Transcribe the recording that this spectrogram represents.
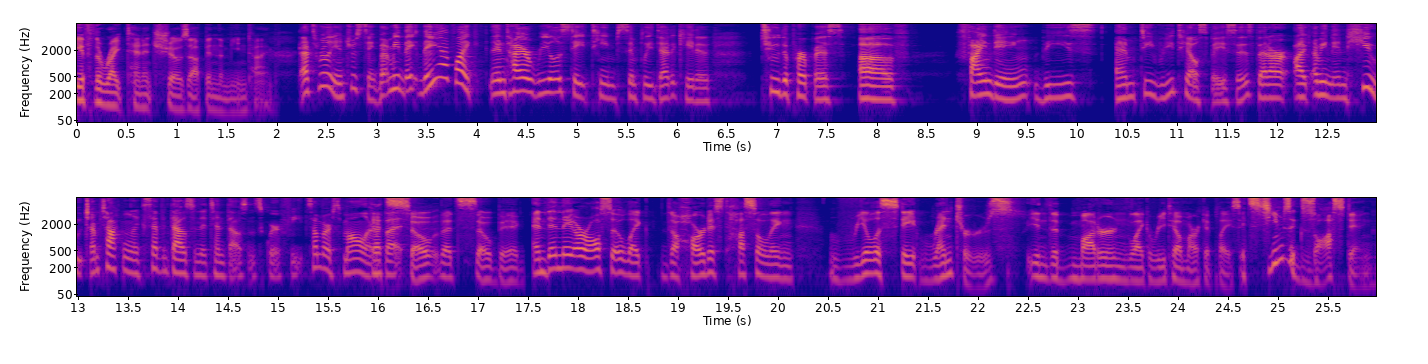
if the right tenant shows up in the meantime. That's really interesting. But I mean, they, they have like an entire real estate team simply dedicated to the purpose of finding these empty retail spaces that are like, I mean, in huge, I'm talking like 7,000 to 10,000 square feet. Some are smaller, That's but so that's so big. And then they are also like the hardest hustling real estate renters in the modern like retail marketplace. It seems exhausting.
